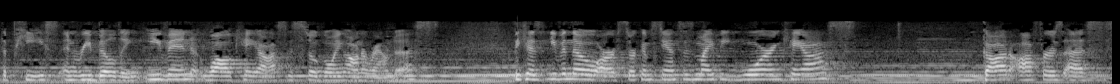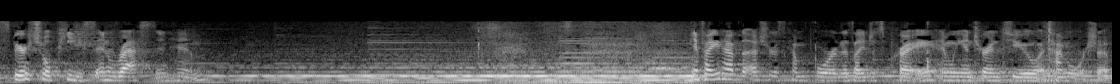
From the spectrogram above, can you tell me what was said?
the peace and rebuilding, even while chaos is still going on around us. Because even though our circumstances might be war and chaos, God offers us spiritual peace and rest in Him. If I could have the ushers come forward as I just pray and we enter into a time of worship.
